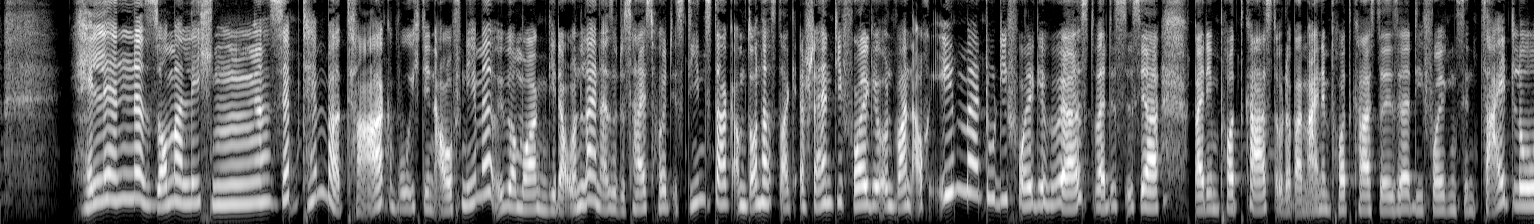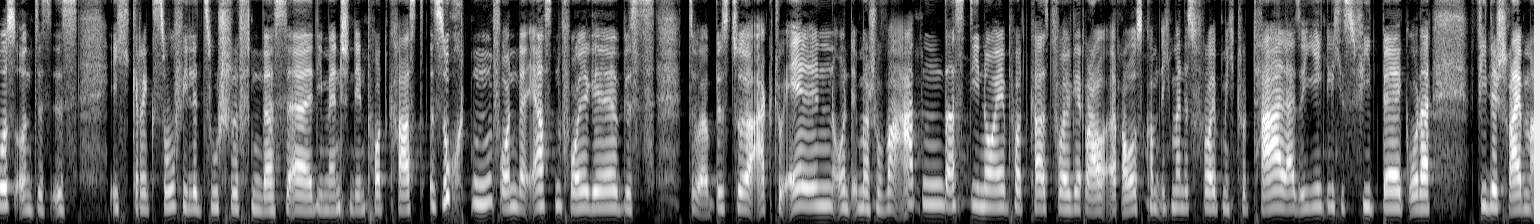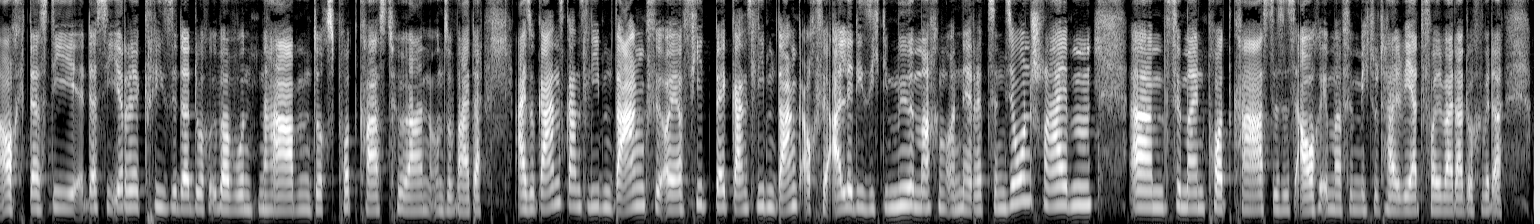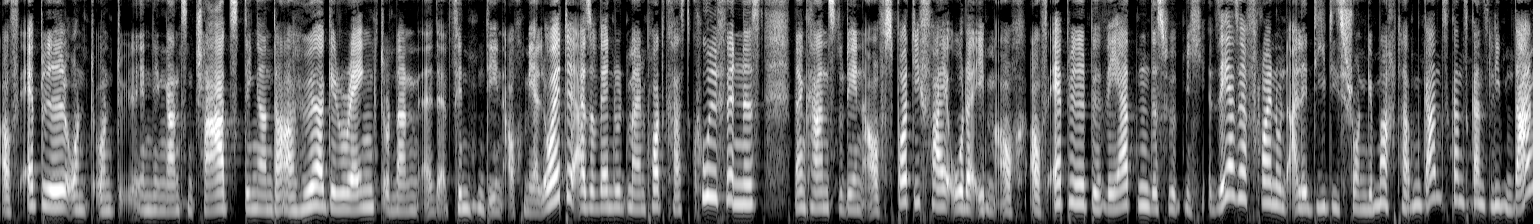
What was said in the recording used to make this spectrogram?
hellen, sommerlichen Septembertag, wo ich den aufnehme. Übermorgen geht er online. Also das heißt, heute ist Dienstag, am Donnerstag erscheint die Folge und wann auch immer du die Folge hörst, weil das ist ja bei dem Podcast oder bei meinem Podcast, ist ja, die Folgen sind zeitlos und es ist, ich kriege so viele Zuschriften, dass äh, die Menschen den Podcast suchten von der ersten Folge bis, zu, bis zur aktuellen und immer schon warten, dass die neue Podcast-Folge ra rauskommt. Ich meine, das freut mich total. Also jegliches Feedback oder viele schreiben auch, dass, die, dass sie ihre Krise dadurch überwunden haben, durchs Podcast hören und so weiter. Also ganz, ganz lieben Dank für euer Feedback, ganz lieben Dank auch für alle, die sich die Mühe machen und eine Rezension schreiben ähm, für meinen Podcast. Das ist auch immer für mich total wertvoll, weil dadurch wieder auf Apple und, und in den ganzen Charts-Dingern da höher gerankt und dann äh, finden den auch mehr Leute. Also wenn du meinen Podcast cool findest, dann kannst du den auf Spotify oder eben auch auf Apple bewerten. Das würde mich sehr, sehr freuen und alle die, die es schon gemacht haben, ganz, ganz, ganz lieben Dank.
